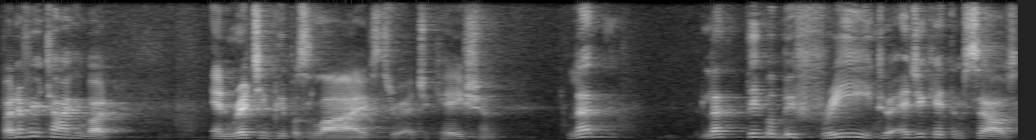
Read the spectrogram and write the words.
But if you're talking about enriching people's lives through education, let let people be free to educate themselves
